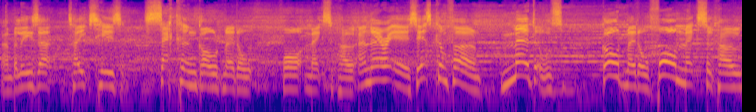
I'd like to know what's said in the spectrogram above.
And Beliza takes his second gold medal for Mexico. And there it is, it's confirmed. Medals, gold medal for Mexico.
